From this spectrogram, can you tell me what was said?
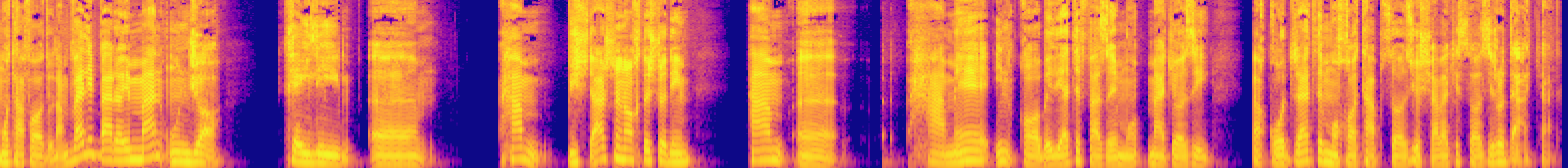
متفاوت بودم ولی برای من اونجا خیلی هم بیشتر شناخته شدیم هم همه این قابلیت فضای مجازی و قدرت مخاطب سازی و شبکه سازی رو درک کرد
